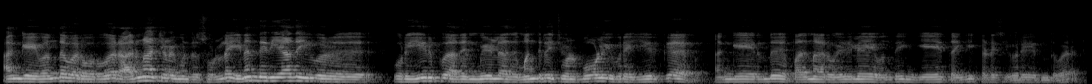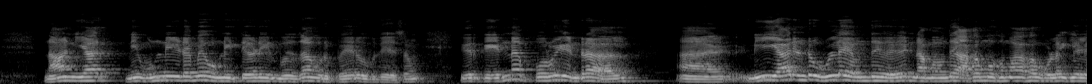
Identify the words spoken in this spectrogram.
அங்கே வந்தவர் ஒருவர் அருணாச்சலம் என்று சொல்ல இனந்தெரியாத இவர் ஒரு ஈர்ப்பு அதன் மேல் அது மந்திரி சொல் போல் இவரை ஈர்க்க. அங்கே இருந்து பதினாறு வயதிலே வந்து இங்கேயே தங்கி கடைசி வரை இருந்தவர். நான் யார்? நீ உன்னிடமே உன்னை தேடு என்பது தான் ஒரு பேருபதேசம். இதற்கு என்ன பொருள் என்றால் நீ யார் என்று உள்ளே வந்து நம்ம வந்து அகமுகமாக உலகில்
